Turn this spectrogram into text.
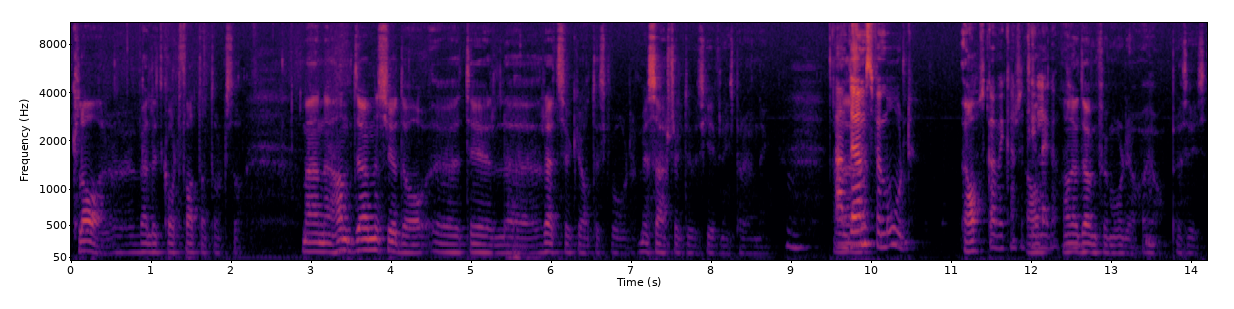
klar, eh, väldigt kortfattat också. Men eh, han döms ju då eh, till eh, rättspsykiatrisk vård med särskild utskrivningsprövning. Han Eh, döms för mord, Ja, ska vi kanske ja, tillägga. han är dömd för mord, ja. ja precis.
